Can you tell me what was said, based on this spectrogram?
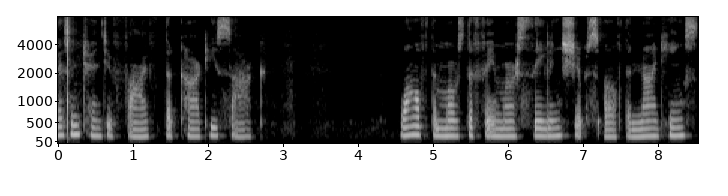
Lesson 25 The Cutty Sark One of the most famous sailing ships of the 19th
